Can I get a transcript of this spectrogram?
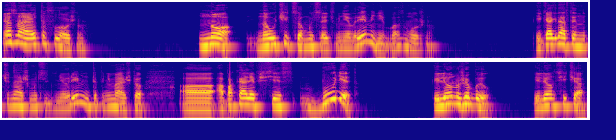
Я знаю, это сложно. Но научиться мыслить вне времени возможно. И когда ты начинаешь мыслить вне времени, ты понимаешь, что э, апокалипсис будет, или он уже был, или он сейчас.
